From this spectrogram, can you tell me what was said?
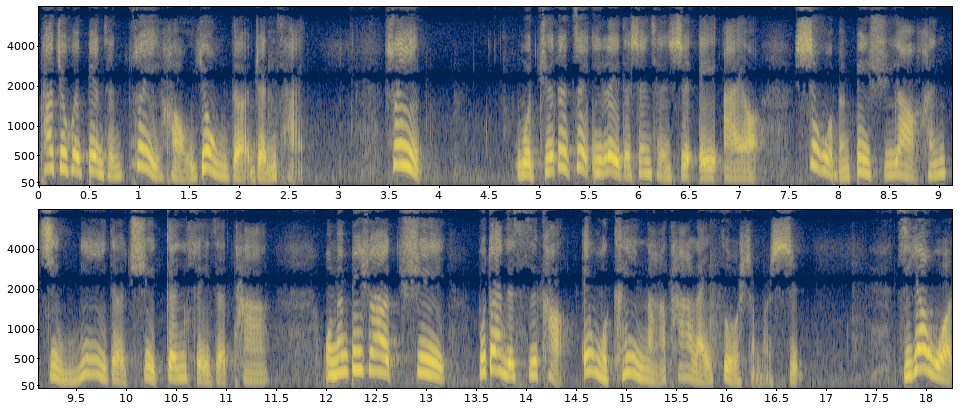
它就会变成最好用的人才，所以我觉得这一类的生成式 AI 哦，是我们必须要很紧密的去跟随着它，我们必须要去不断的思考，诶，我可以拿它来做什么事？只要我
